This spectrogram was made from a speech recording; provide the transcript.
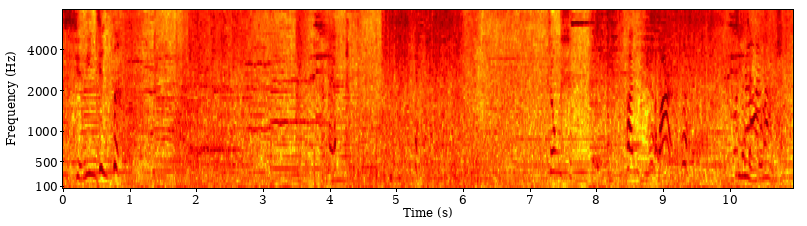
邪灵尽散。终式，穿皮华尔兹，惊人的力量。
